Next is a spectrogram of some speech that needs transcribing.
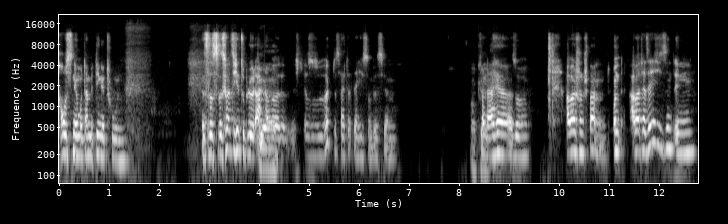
rausnehmen und damit Dinge tun. Das, ist, das hört sich jetzt so blöd an, ja. aber ich, also so wirkt es halt tatsächlich so ein bisschen. Okay. Von daher, also, aber schon spannend. Und aber tatsächlich sind in,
